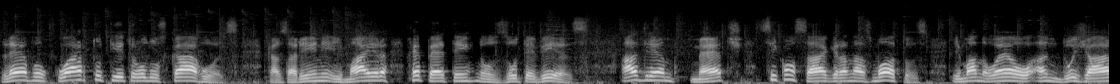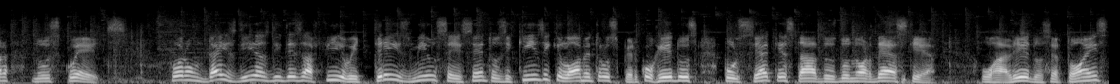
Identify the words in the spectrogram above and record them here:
levam o quarto título nos carros. Casarini e Maier repetem nos UTVs. Adrian Match se consagra nas motos e Manuel Andujar nos quads. Foram 10 dias de desafio e 3.615 quilômetros percorridos por sete estados do Nordeste. O Rally dos Sertões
